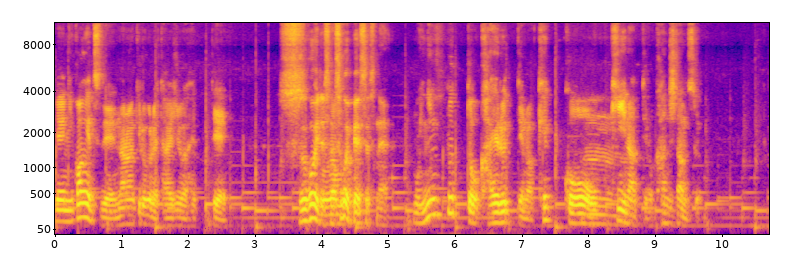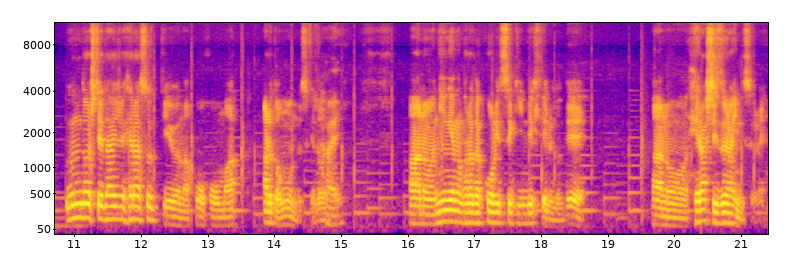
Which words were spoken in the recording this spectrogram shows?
で、2ヶ月で7キロぐらい体重が減って、すごいですね。すごいペースですね。もうインプットを変えるっていうのは結構大きいなっていうのを感じたんですよ。運動して体重減らすっていうような方法もああると思うんですけど、はい。あの人間の体効率的にできているのであの減らしづらいんですよね。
